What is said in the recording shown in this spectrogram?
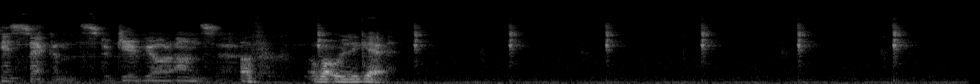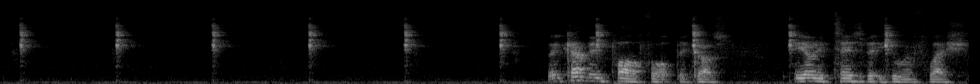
30 seconds to give your answer. Of, what would you get? But it can't be Paul Foote because he only tastes a bit of human flesh.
